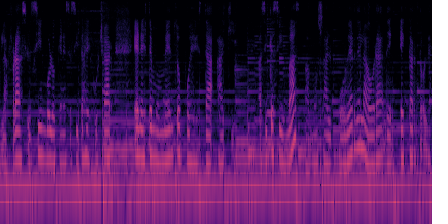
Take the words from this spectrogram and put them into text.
la frase, el símbolo que necesitas escuchar en este momento pues está aquí. Así que sin más, vamos al poder de la hora de Eckhart Tolle.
